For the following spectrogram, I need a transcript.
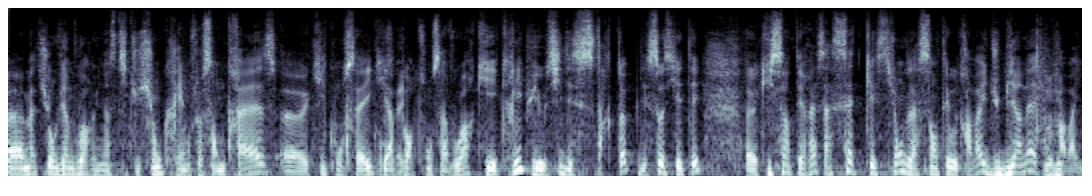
Euh, Mathieu, on vient de voir une institution créée en 73 euh, qui conseille, qui apporte son savoir, qui écrit, puis aussi des start-up, des sociétés euh, qui s'intéressent à cette question de la santé au travail, du bien-être au mhm. travail.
